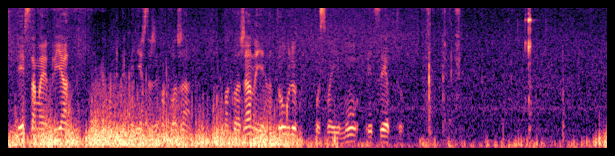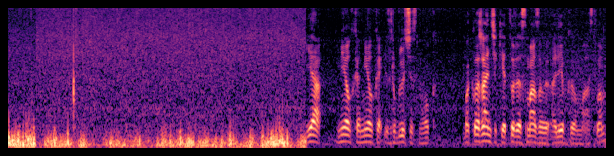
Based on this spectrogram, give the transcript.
Теперь самое приятное, это, конечно же, баклажаны. Баклажаны я готовлю по своему рецепту. Я мелко-мелко изрублю чеснок. Баклажанчики я тоже смазываю оливковым маслом.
